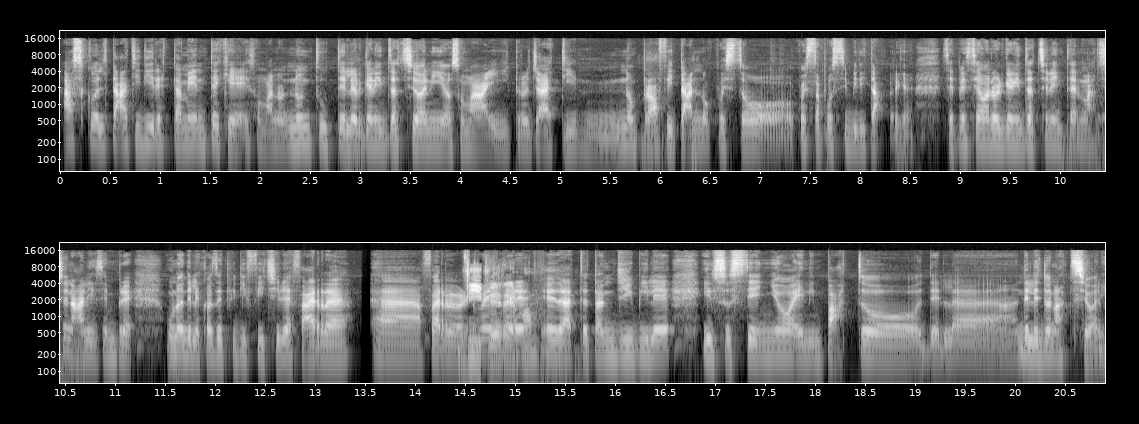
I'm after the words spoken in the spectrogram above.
ascoltati direttamente, che insomma non, non, tutte le organizzazioni, insomma i progetti non profit hanno questo, questa possibilità, perché se pensiamo alle organizzazioni internazionali è sempre una delle cose più difficili è far Uh, far Vivere, rendere no? esatto, tangibile il sostegno e l'impatto del, delle donazioni.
